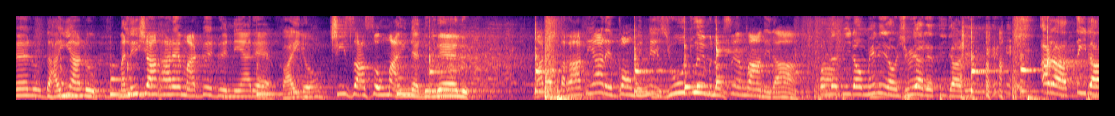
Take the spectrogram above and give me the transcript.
အဲလိုဒါကြီးကလို့မလေးရှားကားထဲမှာတွေ့တွေ့နေရတဲ့ဘာကြီးတော့ချီစာဆုံးမကြီးနဲ့တူတယ်လို့ ငါတော့တရားတရားတွေကောင်းပြီနဲ့ရိုးကျွေးမလို့စဉ်းစားနေတာခုနှစ်ပြည်တော်မင်းနေတော်ရွေးရတဲ့တီတော်လေးအဲ့ဒါတီတာ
